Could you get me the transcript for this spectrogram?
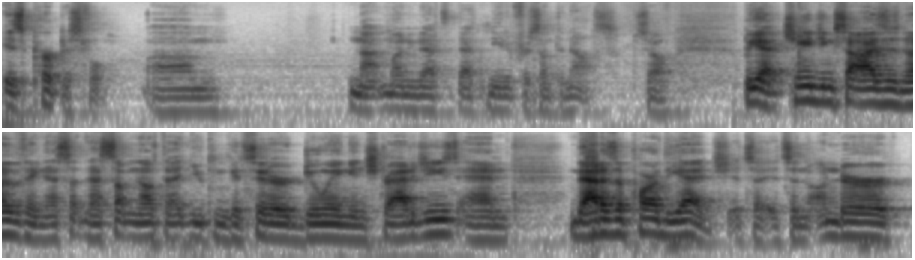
is purposeful, um, not money that's that's needed for something else. So, but yeah, changing size is another thing. That's that's something else that you can consider doing in strategies, and that is a part of the edge. It's a it's an under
